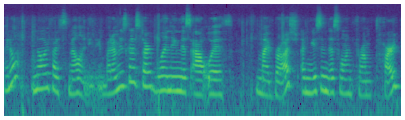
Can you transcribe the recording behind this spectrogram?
I don't know if I smell anything but I'm just gonna start blending this out with my brush. I'm using this one from Tarte.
